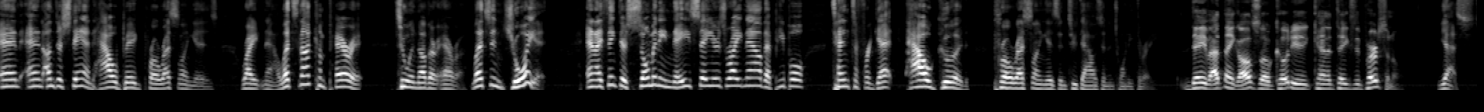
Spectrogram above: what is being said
and and understand how big pro wrestling is right now. Let's not compare it to another era. Let's enjoy it. And I think there's so many naysayers right now that people tend to forget how good pro wrestling is in 2023. Dave, I think also Cody kind of takes it personal. Yes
